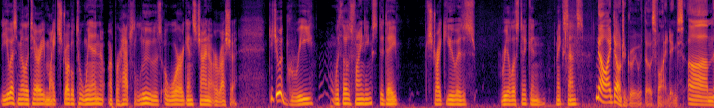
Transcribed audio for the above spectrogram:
The U.S. military might struggle to win or perhaps lose a war against China or Russia. Did you agree with those findings? Did they strike you as realistic and make sense? No, I don't agree with those findings. Um,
